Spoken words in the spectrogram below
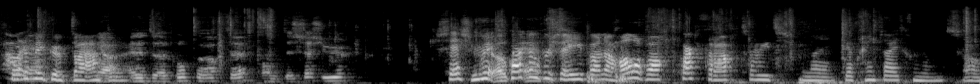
voor Oh, de ja. make-up tafel. Ja, en het eh, klopt erachter, want het is 6 uur. zes uur ook kwart echt. over zeven, nou, half acht, kwart voor acht, zoiets. Nee, ik heb geen tijd genoemd. Oh,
